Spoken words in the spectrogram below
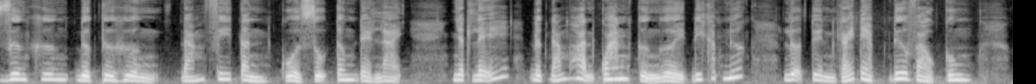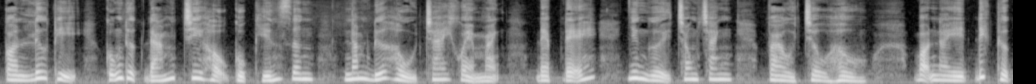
Dương Khương được thừa hưởng đám phi tần của dụ tông để lại. Nhật lễ được đám hoạn quan cử người đi khắp nước, lựa tuyển gái đẹp đưa vào cung. Còn Lưu Thị cũng được đám chi hậu cục hiến dâng năm đứa hầu trai khỏe mạnh, đẹp đẽ như người trong tranh vào chầu hầu. Bọn này đích thực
